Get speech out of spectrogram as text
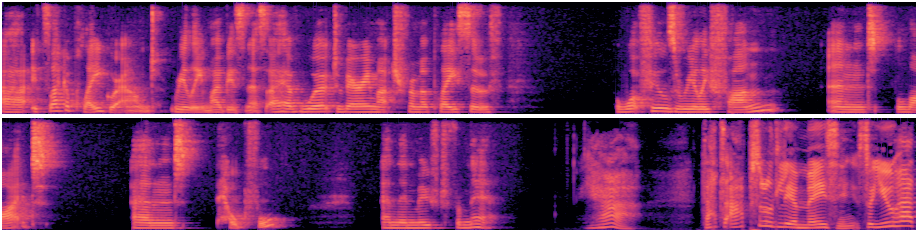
Uh, it's like a playground, really, my business. I have worked very much from a place of what feels really fun and light and helpful, and then moved from there. Yeah. That's absolutely amazing. So you had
